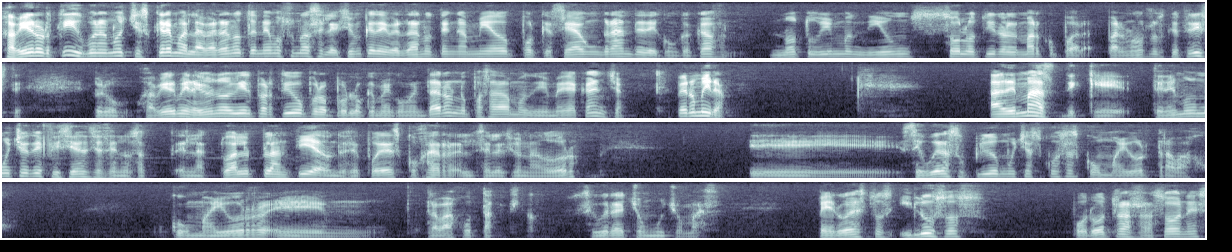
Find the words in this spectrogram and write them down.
Javier Ortiz, buenas noches, crema. La verdad no tenemos una selección que de verdad no tenga miedo porque sea un grande de CONCACAF. No tuvimos ni un solo tiro al marco para, para nosotros, qué triste. Pero Javier, mira, yo no vi el partido, pero por lo que me comentaron no pasábamos ni media cancha. Pero mira, además de que tenemos muchas deficiencias en, los, en la actual plantilla donde se puede escoger el seleccionador, eh, se hubiera suplido muchas cosas con mayor trabajo con mayor em, trabajo táctico. Se hubiera hecho mucho más. Pero estos ilusos, por otras razones,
